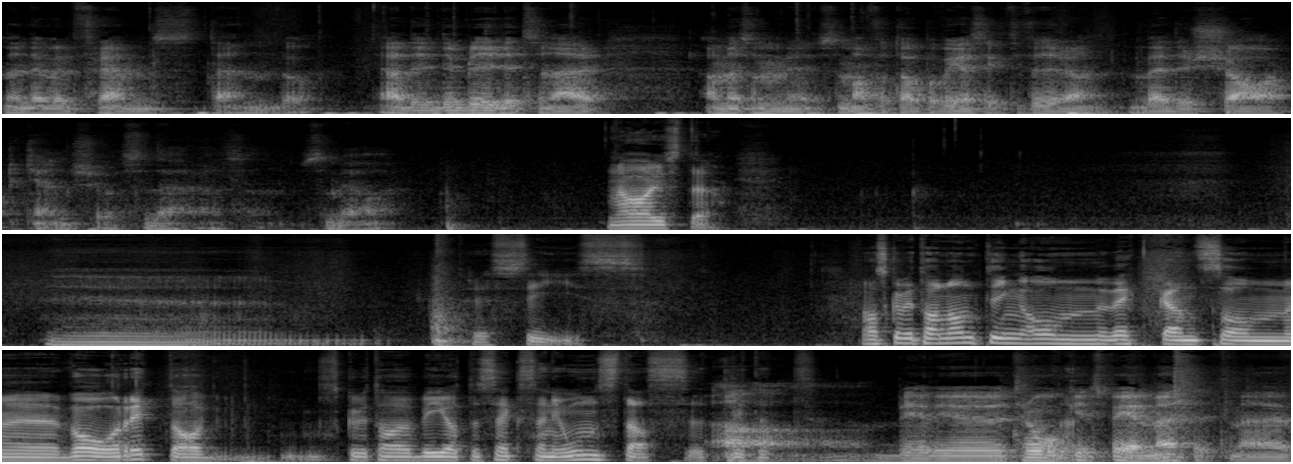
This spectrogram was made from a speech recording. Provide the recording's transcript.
Men det är väl främst den då. Ja, det, det blir lite sån här, ja men som, som man får ta på V64. Weather Chart kanske och sådär. Alltså, som jag har. Ja, just det. Eh, precis. Ja, ska vi ta någonting om veckan som eh, varit då? Ska vi ta V86 i onsdags? Ett Ja, litet... det blev ju tråkigt spelmässigt med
